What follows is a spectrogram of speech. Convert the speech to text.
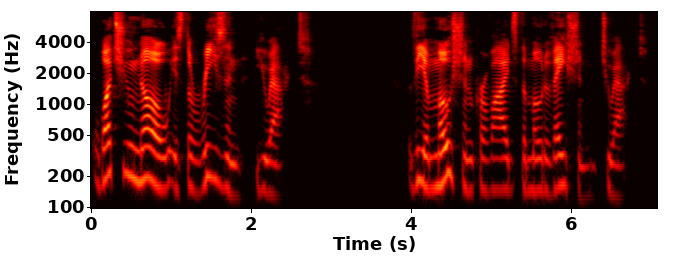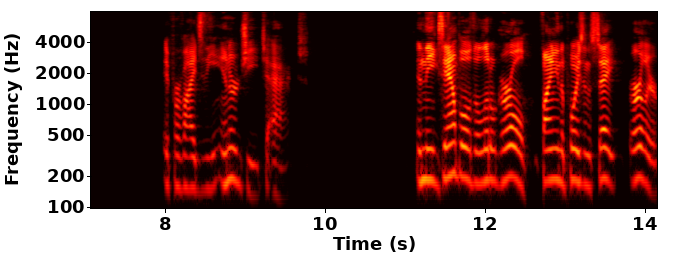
What you know is the reason you act. The emotion provides the motivation to act, it provides the energy to act. In the example of the little girl finding the poisonous snake earlier,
